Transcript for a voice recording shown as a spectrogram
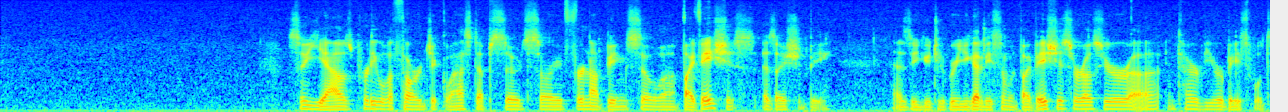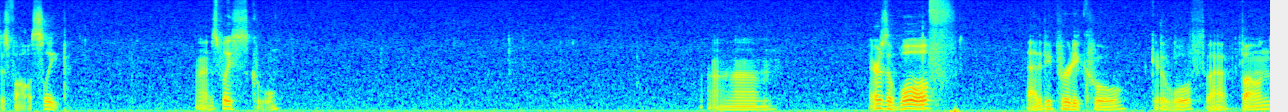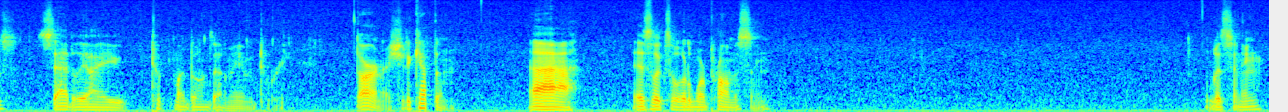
So yeah, I was pretty lethargic last episode. Sorry for not being so uh, vivacious as I should be. As a YouTuber, you gotta be somewhat vivacious or else your uh, entire viewer base will just fall asleep. Uh, this place is cool. Um, there's a wolf. That'd be pretty cool. Get a wolf. Do I have bones? Sadly, I took my bones out of my inventory. Darn, I should have kept them. Ah, this looks a little more promising. Listening.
